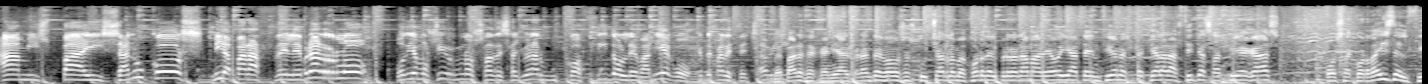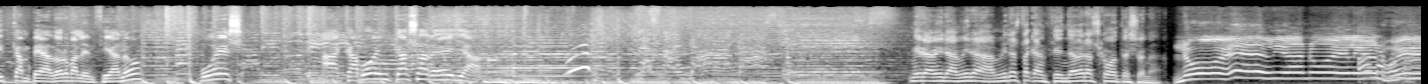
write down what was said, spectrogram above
a mis paisanucos. Mira, para celebrarlo, podíamos irnos a desayunar un cocido lebaniego. ¿Qué te parece, Xavi? Me parece genial, pero antes vamos a escuchar lo mejor del programa de hoy. Atención especial a las citas a ciegas. ¿Os acordáis del Cid campeador valenciano? Pues acabó en casa de ella. Mira, mira, mira, mira esta canción, ya verás cómo te suena. Noelia, Noelia, Noelia, Noelia,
